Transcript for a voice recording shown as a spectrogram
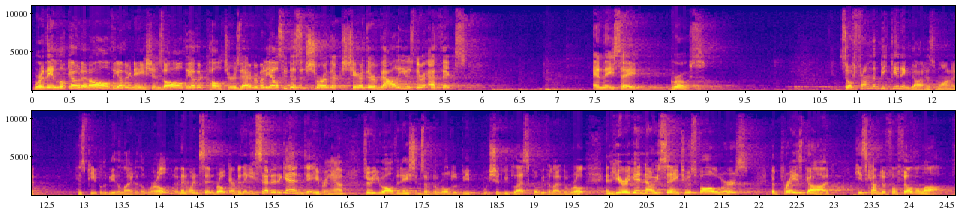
where they look out at all the other nations, all the other cultures, everybody else who doesn't share their, share their values, their ethics, and they say, gross. So from the beginning, God has wanted his people to be the light of the world. And then when sin broke everything, he said it again to Abraham, through you all the nations of the world would be, should be blessed, go be the light of the world. And here again, now he's saying to his followers, but praise God, he's come to fulfill the law.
